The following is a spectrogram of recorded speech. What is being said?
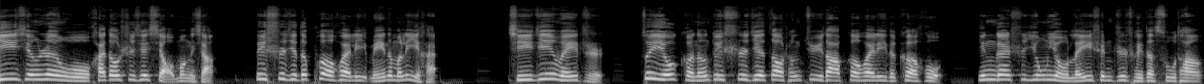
一星任务还都是些小梦想，对世界的破坏力没那么厉害。迄今为止，最有可能对世界造成巨大破坏力的客户，应该是拥有雷神之锤的苏汤，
